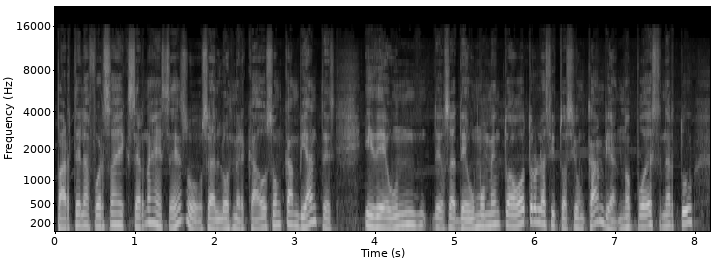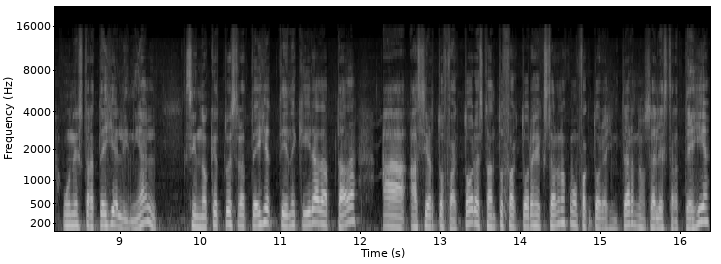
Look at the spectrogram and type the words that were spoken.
parte de las fuerzas externas es eso, o sea, los mercados son cambiantes y de un, de, o sea, de un momento a otro la situación cambia. No puedes tener tú una estrategia lineal sino que tu estrategia tiene que ir adaptada a, ciertos factores, tanto factores externos como factores internos. O sea, la estrategia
